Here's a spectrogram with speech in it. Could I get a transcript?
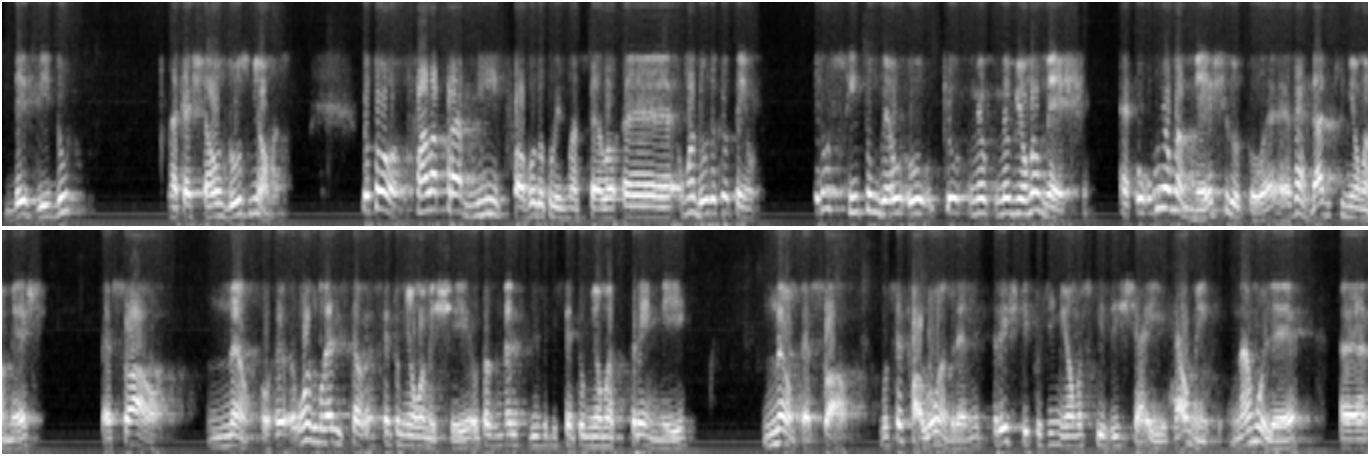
devido à questão dos miomas. Doutor, fala para mim, por favor, doutor Luiz Marcelo, é, uma dúvida que eu tenho. Eu sinto meu, o, que o meu, meu mioma mexe. É, o, o mioma mexe, doutor? É, é verdade que mioma mexe? Pessoal, não. Umas mulheres sentem o mioma mexer, outras mulheres dizem que sentem o mioma tremer. Não, pessoal. Você falou, André, em três tipos de miomas que existe aí. Realmente, na mulher, é,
